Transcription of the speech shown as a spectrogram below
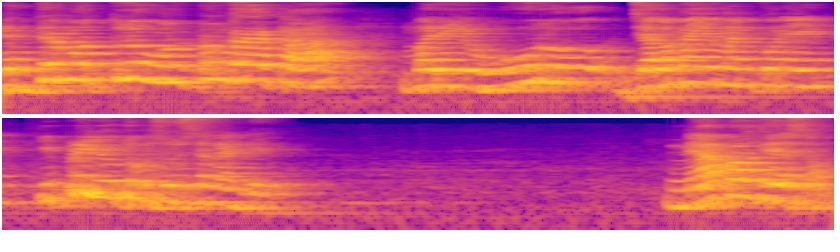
నిద్రమత్తులు ఉంటుండగట మరి ఊరు జలమయం అనుకొని ఇప్పుడు యూట్యూబ్ చూశానండి. నేపాల్ దేశం.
